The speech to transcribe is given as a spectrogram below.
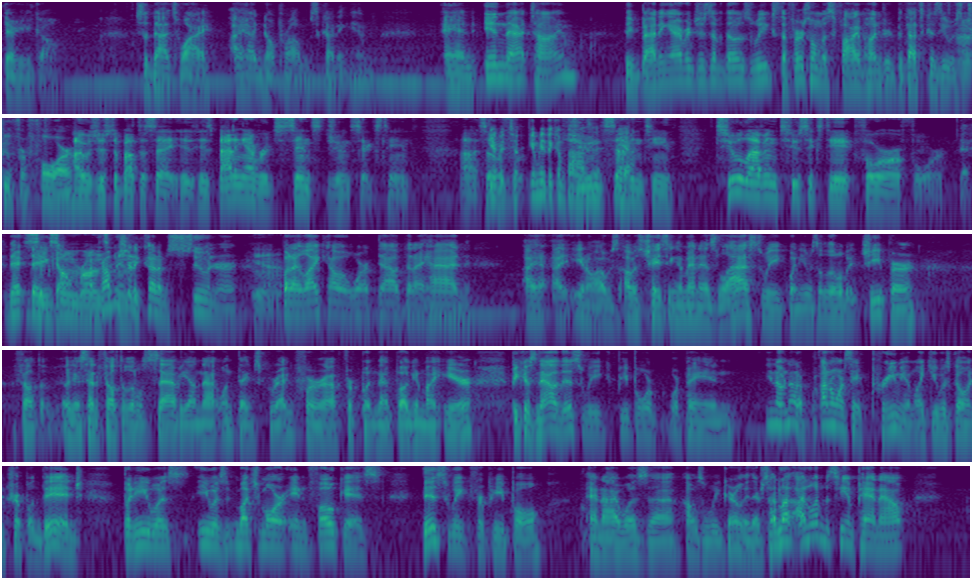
There you go. So that's why I had no problems cutting him. And in that time, the batting averages of those weeks, the first one was 500, but that's because he was uh, two for four. I was just about to say his, his batting average since June 16th. Uh, so give it to, give me the composite. June 17th. Yeah. 211, 268, 404. There, there Six home runs. I probably should have cut him sooner. Yeah. But I like how it worked out that I had, I, I, you know, I was I was chasing Giménez last week when he was a little bit cheaper, felt, like I said, I felt a little savvy on that one. Thanks, Greg, for uh, for putting that bug in my ear. Because now this week, people were, were paying, you know, not a, I don't want to say premium like he was going triple dig, but he was he was much more in focus this week for people. And I was uh, I was a week early there, so I'd, lo- I'd love to see him pan out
